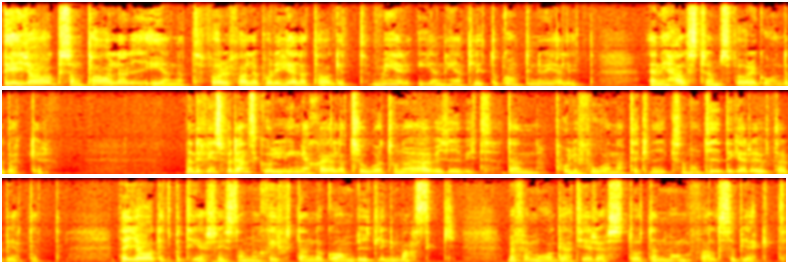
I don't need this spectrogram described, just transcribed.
Det jag som talar i enet förefaller på det hela taget mer enhetligt och kontinuerligt än i Hallströms föregående böcker. Men det finns för den skull inga skäl att tro att hon har övergivit den polyfona teknik som hon tidigare utarbetat där jaget beter sig som en skiftande och ombytlig mask med förmåga att ge röst åt en mångfald subjekt.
